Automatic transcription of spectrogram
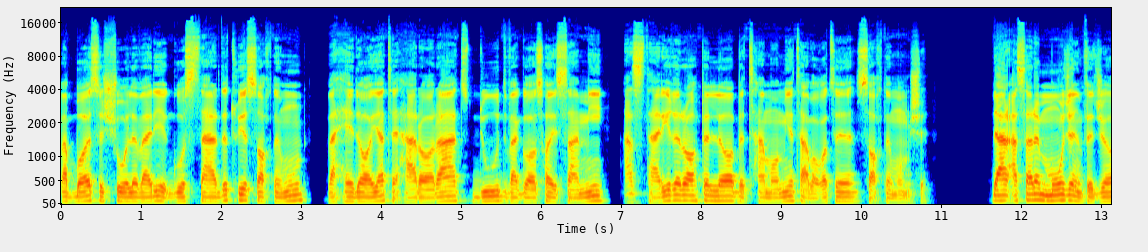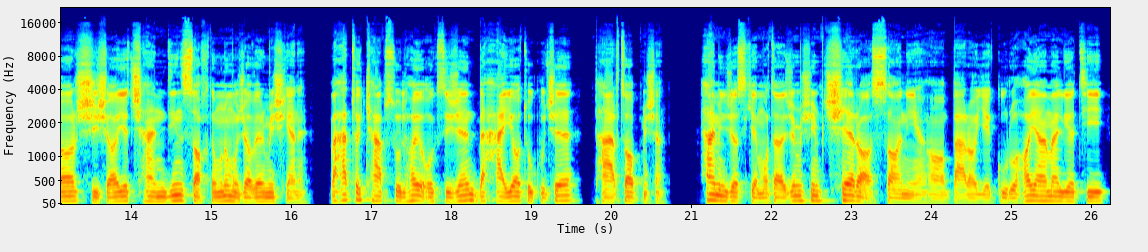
و باعث شعلهوری گسترده توی ساختمون و هدایت حرارت، دود و گازهای سمی از طریق راه پلا به تمامی طبقات ساختمون میشه. در اثر موج انفجار شیشه چندین ساختمون مجاور میشکنه و حتی کپسول های اکسیژن به حیات و کوچه پرتاب میشن. همینجاست که متوجه میشیم چرا ثانیه ها برای گروه های عملیاتی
